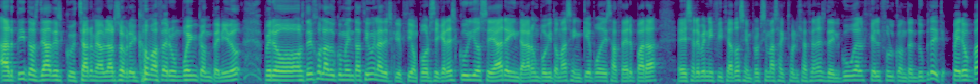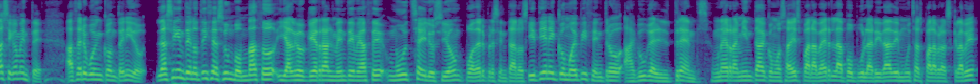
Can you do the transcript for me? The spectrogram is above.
hartitos ya de escucharme hablar sobre cómo hacer un buen contenido, pero os dejo la documentación en la descripción por si queréis curiosear e indagar un poquito más en qué podéis hacer para eh, ser beneficiados en próximas actualizaciones del Google Helpful Content Update. Pero básicamente, hacer buen contenido. La siguiente noticia es un bombazo y algo que realmente me hace mucha ilusión poder presentaros. Y tiene como epicentro a Google Trends, una herramienta, como sabéis, para ver la popularidad de muchas palabras clave,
